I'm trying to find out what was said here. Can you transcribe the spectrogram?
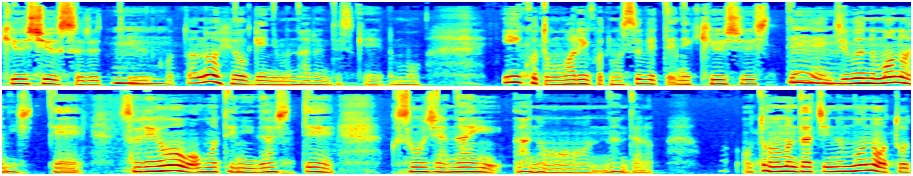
吸収するっていうことの表現にもなるんですけれども、うん、いいことも悪いことも全てね吸収して、自分のものにしてそれを表に出してそうじゃないあのなんだろうお友達のものをと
